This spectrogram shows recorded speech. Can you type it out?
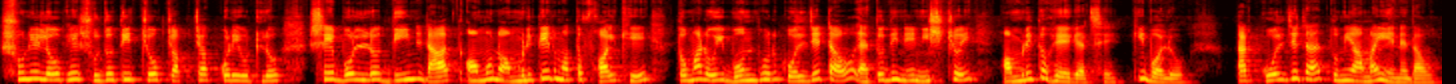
শুনে লোভে সুদতির চোখ চকচক করে উঠল। সে বলল, দিন রাত অমন অমৃতের মতো ফল খেয়ে তোমার ওই বন্ধুর কলজেটাও এতদিনে নিশ্চয়ই অমৃত হয়ে গেছে। কি বলো? তার কলজেটা তুমি আমায় এনে দাও।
